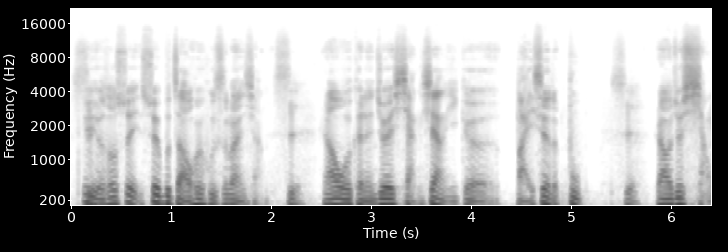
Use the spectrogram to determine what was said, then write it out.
就、嗯、有时候睡睡不着会胡思乱想，是，然后我可能就会想象一个白色的布。是，然后就想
